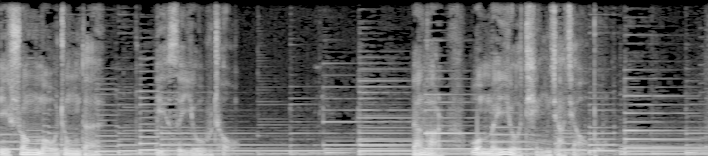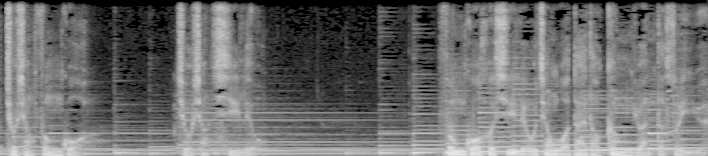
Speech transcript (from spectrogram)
你双眸中的一丝忧愁。然而，我没有停下脚步，就像风过，就像溪流。风过和溪流将我带到更远的岁月，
